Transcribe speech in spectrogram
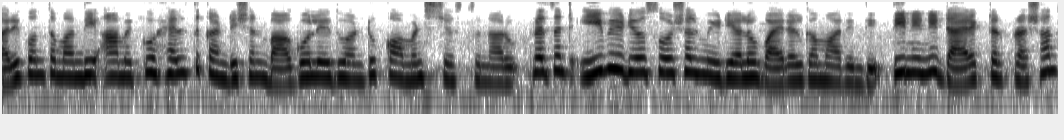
మరికొంతమంది ఆమెకు హెల్త్ కండిషన్ బాగోలేదు అంటూ కామెంట్స్ చేస్తున్నారు. ప్రజెంట్ ఈ వీడియో సోషల్ మీడియాలో వైరల్గా మారింది. దీనిని డైరెక్టర్ ప్రశాంత్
